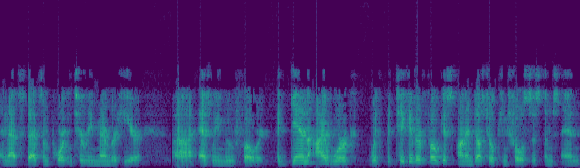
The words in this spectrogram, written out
And that's that's important to remember here Uh, as we move forward. Again, I work with particular focus on industrial control systems and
